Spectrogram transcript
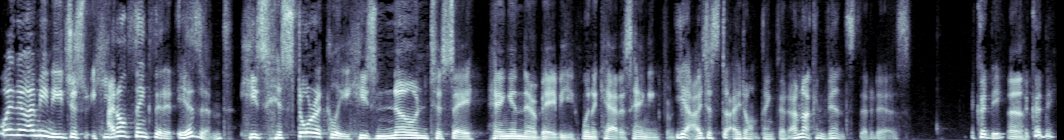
Well, no, I mean, he just he I don't think that it isn't. he's historically he's known to say "hang in there, baby" when a cat is hanging from. Yeah, I just I don't think that. I'm not convinced that it is. It could be. Yeah. It could be.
